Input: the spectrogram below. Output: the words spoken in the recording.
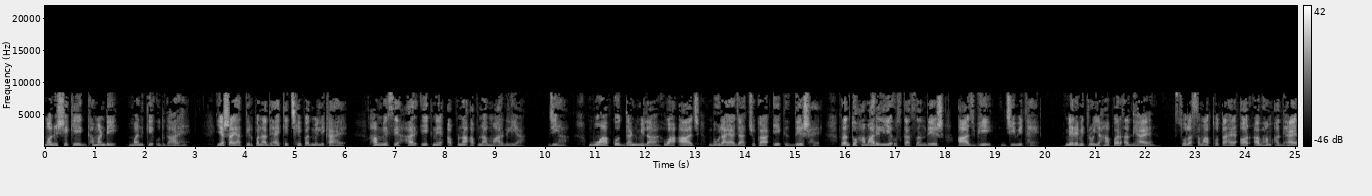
मनुष्य के घमंडी मन के उद्गार हैं। यशाया तिरपन अध्याय के छह पद में लिखा है, हम में से हर एक ने अपना अपना मार्ग लिया। जी हाँ मुआब को दंड मिला, वह आज भुलाया जा चुका एक देश है, परंतु हमारे लिए उसका संदेश आज भी जीवित है। मेरे मित्रों, यहाँ पर अध्याय सोलह समाप्त होता है और अब हम अध्याय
